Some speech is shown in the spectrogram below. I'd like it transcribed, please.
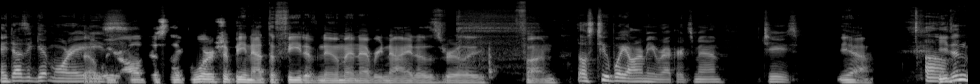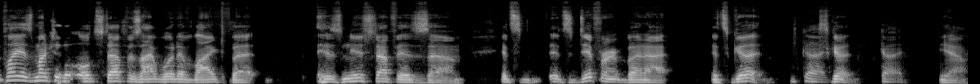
It doesn't get more So 80s. we were all just like worshiping at the feet of Numan every night. It was really fun. Those Tubeway Army records, man. Jeez. Yeah. Um, he didn't play as much of the old stuff as I would have liked, but his new stuff is um it's it's different, but uh it's good. Good. It's good. Good. Yeah.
